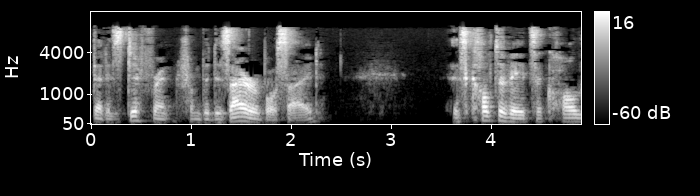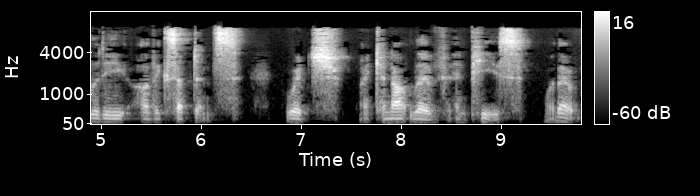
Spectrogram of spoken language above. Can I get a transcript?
that is different from the desirable side, this cultivates a quality of acceptance, which I cannot live in peace without.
